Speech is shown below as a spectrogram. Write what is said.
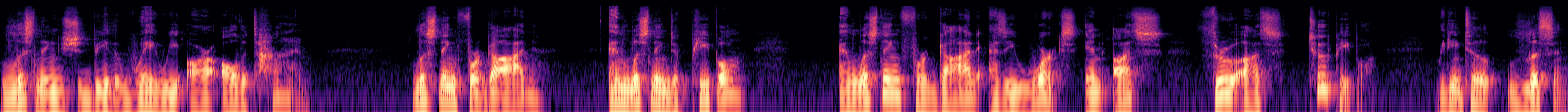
listening should be the way we are all the time. Listening for God and listening to people and listening for God as He works in us, through us, to people. We need to listen.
